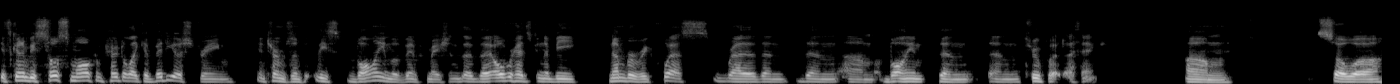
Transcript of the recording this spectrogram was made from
it's gonna be so small compared to like a video stream in terms of at least volume of information. The, the overhead's gonna be number of requests rather than, than, um, volume, than, than throughput, I think. Um, so, uh,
